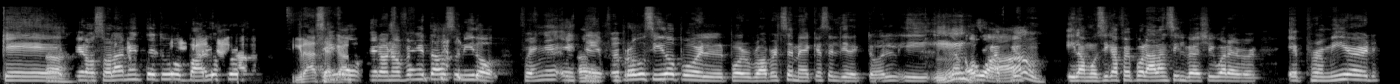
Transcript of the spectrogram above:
que, Ah. pero solamente tuvo varios. Gracias, pero, pero no fue en Estados Unidos. Fue, en, este, Ah. fue producido por, por Robert Zemeckis, el director, y, y la Mm. Oh, música fue- wow. Y la música fue por Alan Silvestri, whatever. It premiered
